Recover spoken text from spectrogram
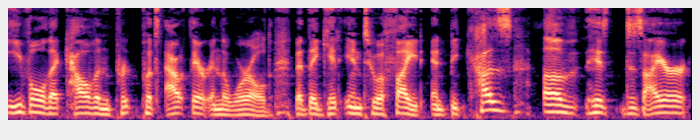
evil that Calvin pr- puts out there in the world that they get into a fight. And because of his desire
